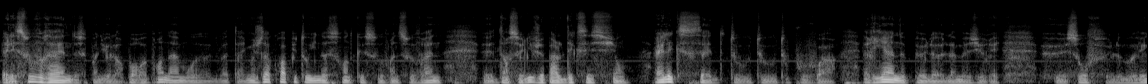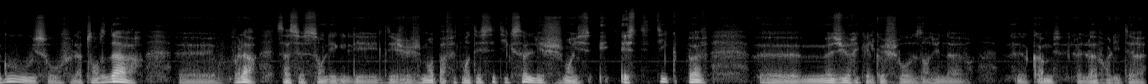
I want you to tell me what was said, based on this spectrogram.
Elle est souveraine de ce point de vue. Alors, pour reprendre un mot de bataille, moi, je la crois plutôt innocente que souveraine. Souveraine, euh, dans ce livre, je parle d'excession. Elle excède tout, pouvoir. Rien ne peut la, mesurer, sauf le mauvais goût, sauf l'absence d'art. Euh, voilà, ça, ce sont les, jugements parfaitement esthétiques. Seuls les jugements esthétiques peuvent euh, mesurer quelque chose dans une œuvre comme l'œuvre littéraire.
